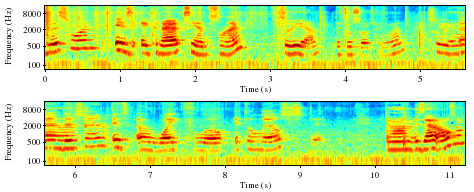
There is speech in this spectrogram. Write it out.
this one is a kinetic sand slime. So yeah, it's also a tiny one. So yeah. And this one is a white float. It's a little stick. um, is that awesome?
